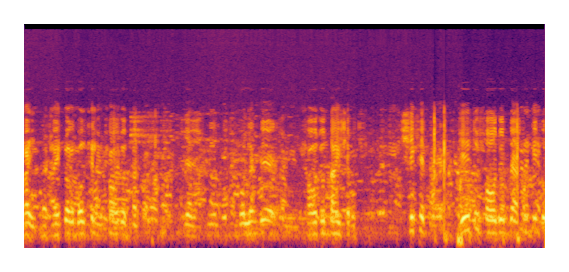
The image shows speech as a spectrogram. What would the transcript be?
ভাই একটু আগে বলছিলেন সহযোদ্ধা। যে আপনি বললেন যে সহযোদ্ধা হিসেবে সেক্ষেত্রে যেহেতু সহযোদ্ধা এখন কিন্তু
